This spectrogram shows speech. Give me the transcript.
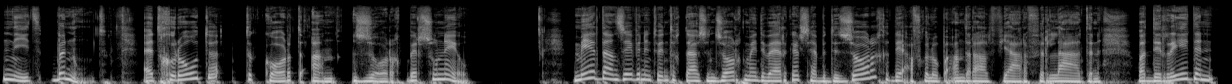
niet benoemd. Het grote tekort aan zorgpersoneel. Meer dan 27.000 zorgmedewerkers hebben de zorg de afgelopen anderhalf jaar verlaten. Wat de reden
